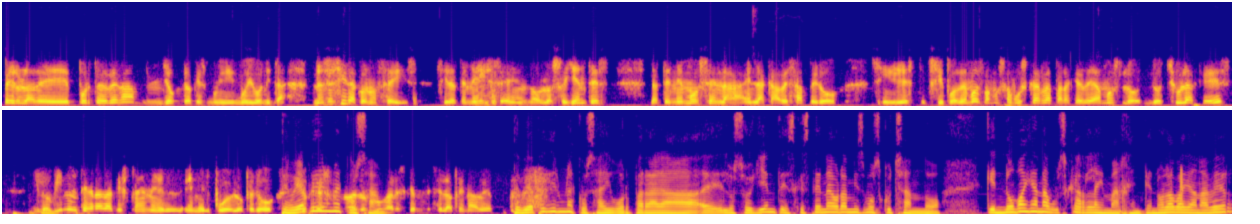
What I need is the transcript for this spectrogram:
pero la de Puerto de Vega yo creo que es muy muy bonita. No sé si la conocéis, si la tenéis, en, o los oyentes la tenemos en la, en la cabeza, pero si, si podemos vamos a buscarla para que veamos lo, lo chula que es y lo bien integrada que está en el, en el pueblo, pero Te voy a pedir una es uno de los cosa. lugares que merece la pena ver. Te voy a pedir una cosa, Igor, para eh, los oyentes que estén ahora mismo escuchando, que no vayan a buscar la imagen, que no la vayan a ver.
